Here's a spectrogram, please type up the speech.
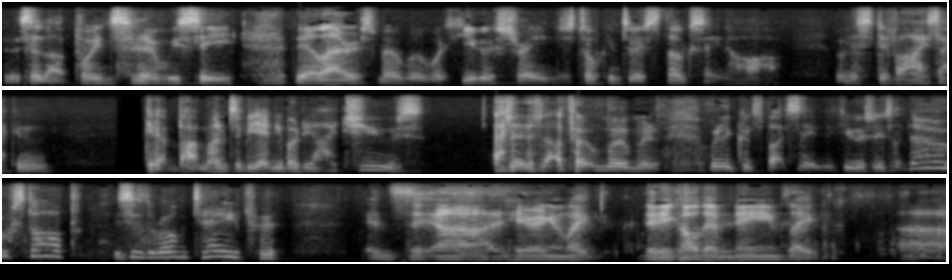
And it's at that point we see the hilarious moment when Hugo Strange is talking to his thug, saying, "Oh, with this device, I can get Batman to be anybody I choose." And then at that moment when it comes back to saying Hugo Strange, like, "No, stop! This is the wrong tape." And uh, hearing him like, then he called them names? Like, uh,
